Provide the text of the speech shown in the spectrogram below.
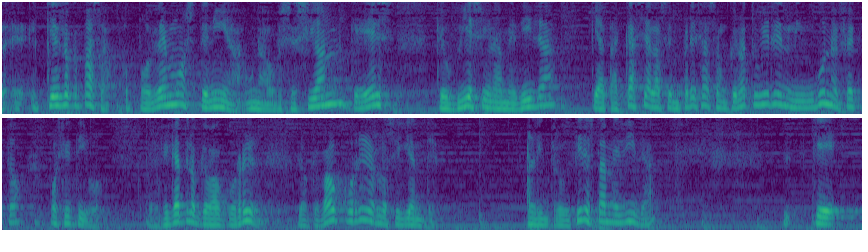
eh, ¿Qué es lo que pasa? Podemos tenía una obsesión que es que hubiese una medida que atacase a las empresas aunque no tuvieran ningún efecto positivo. Pero fíjate lo que va a ocurrir. Lo que va a ocurrir es lo siguiente. Al introducir esta medida, que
